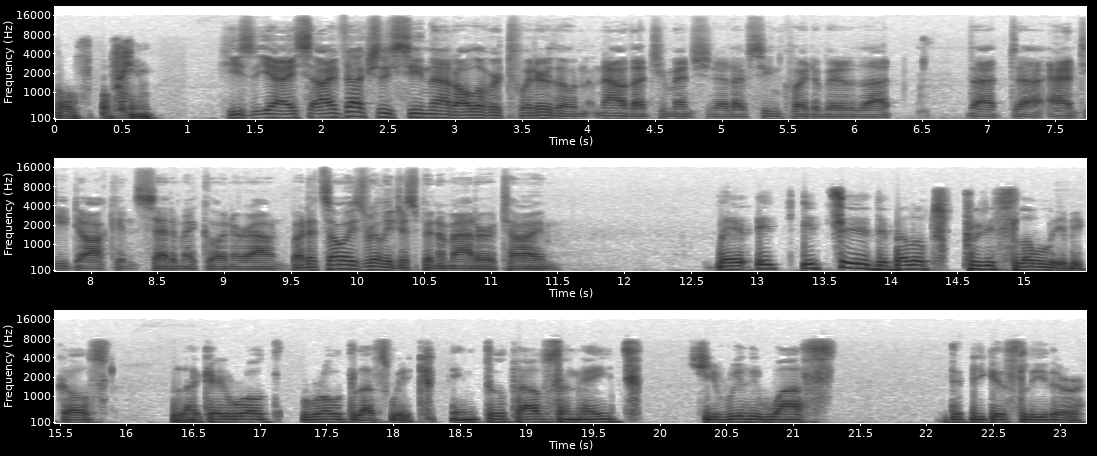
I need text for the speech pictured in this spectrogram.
of of him. He's yeah. I, have actually seen that all over Twitter though. Now that you mention it, I've seen quite a bit of that that uh, anti-Dawkins sentiment going around. But it's always really just been a matter of time. It it's uh, developed pretty slowly because, like I wrote wrote last week, in 2008, he really was the biggest leader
